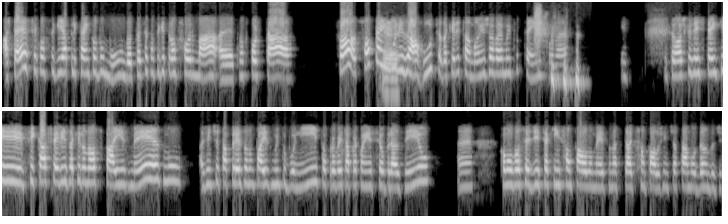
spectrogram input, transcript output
até você conseguir aplicar em todo mundo, até você conseguir transformar, é, transportar. Só, só até é. imunizar a Rússia daquele tamanho já vai muito tempo, né? então acho que a gente tem que ficar feliz aqui no nosso país mesmo, a gente está preso num país muito bonito, aproveitar para conhecer o Brasil. Né? Como você disse, aqui em São Paulo mesmo, na cidade de São Paulo, a gente já está mudando de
